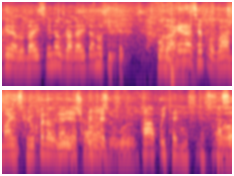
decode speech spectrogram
აქედან რო დაიწმინდავს, გადაიტანოს იქეთ. თუ არა აგერაც ეთყობა, მაინც მიუხედავად ეს ყვითელი. აა ყვითელი ეს ხაზი.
